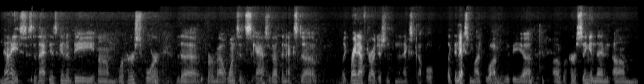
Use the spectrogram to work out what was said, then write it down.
Nice. So that is going to be um, rehearsed for the for about once it's cast about the next uh, like right after auditions in the next couple like the next month, we'll obviously be uh, uh, rehearsing, and then um,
